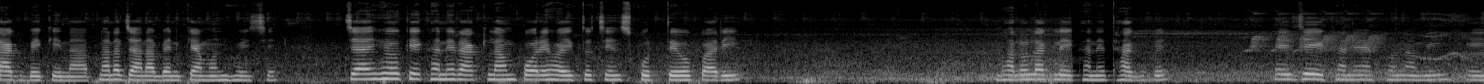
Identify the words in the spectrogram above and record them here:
লাগবে কি না আপনারা জানাবেন কেমন হয়েছে। যাই হোক, এখানে রাখলাম, পরে হয়তো চেঞ্জ করতেও পারি। ভালো লাগলে এখানে থাকবে। এই যে এখানে এখন আমি এই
